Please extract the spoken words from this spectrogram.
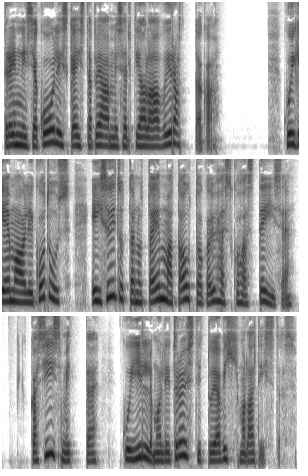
Trennis ja koolis käis ta peamiselt jala või rattaga. kuigi ema oli kodus, ei sõidutanud ta emmat autoga ühest kohast teise, ka siis mitte kui ilm oli trööstitu ja vihma ladistas.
